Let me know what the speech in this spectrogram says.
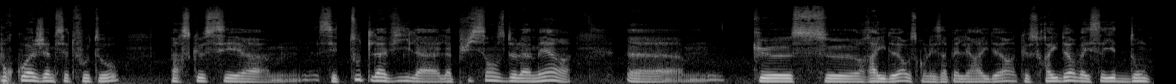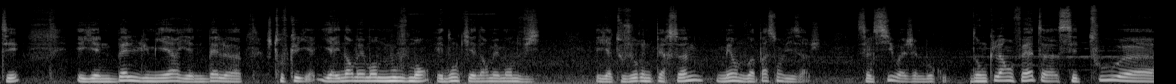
Pourquoi j'aime cette photo? Parce que c'est toute la vie, la, la, puissance de la mer que ce rider, parce qu'on les appelle les riders, que ce rider va essayer de dompter et il y a une belle lumière, il y a une belle. Euh, je trouve qu'il y, a énormément de mouvement et donc il y a énormément de vie. Et il y a toujours une personne, mais on ne voit pas son visage. Celle-ci, ouais, j'aime beaucoup. Donc là, en fait, c'est tout euh,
